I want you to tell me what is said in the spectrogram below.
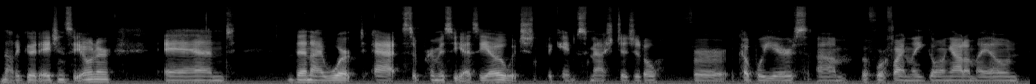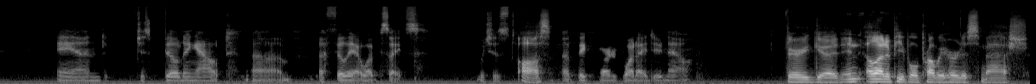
not a good agency owner, and then I worked at Supremacy SEO, which became Smash Digital for a couple years um, before finally going out on my own and just building out um, affiliate websites, which is awesome. A big part of what I do now. Very good. And a lot of people probably heard of Smash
